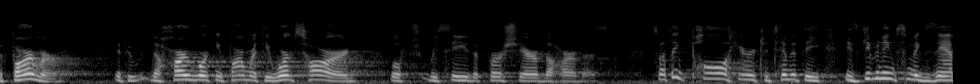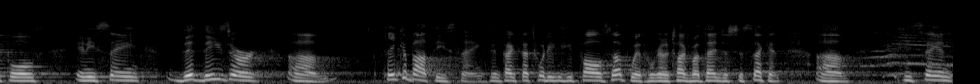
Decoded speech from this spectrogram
The farmer, if the hardworking farmer, if he works hard, will f- receive the first share of the harvest. So I think Paul here to Timothy, he's giving him some examples and he's saying that these are, um, think about these things. In fact, that's what he, he, follows up with. We're going to talk about that in just a second. Um, he's saying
